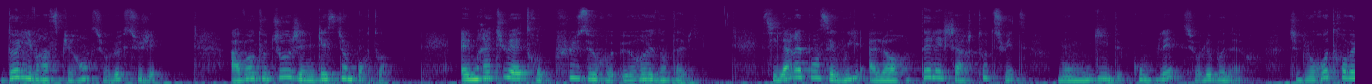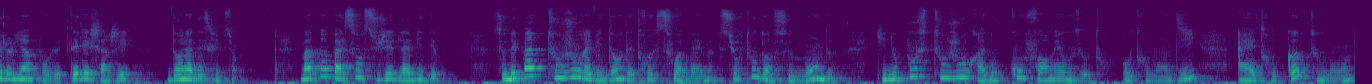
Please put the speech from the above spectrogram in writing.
deux livres inspirants sur le sujet. Avant toute chose, j'ai une question pour toi. Aimerais-tu être plus heureux, heureuse dans ta vie? Si la réponse est oui, alors télécharge tout de suite mon guide complet sur le bonheur. Tu peux retrouver le lien pour le télécharger dans la description. Maintenant, passons au sujet de la vidéo. Ce n'est pas toujours évident d'être soi-même, surtout dans ce monde qui nous pousse toujours à nous conformer aux autres, autrement dit, à être comme tout le monde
